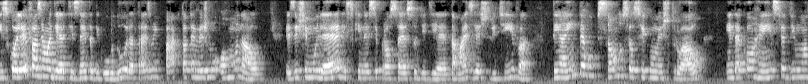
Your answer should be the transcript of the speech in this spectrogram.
Escolher fazer uma dieta isenta de gordura traz um impacto até mesmo hormonal. Existem mulheres que, nesse processo de dieta mais restritiva, têm a interrupção do seu ciclo menstrual em decorrência de uma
